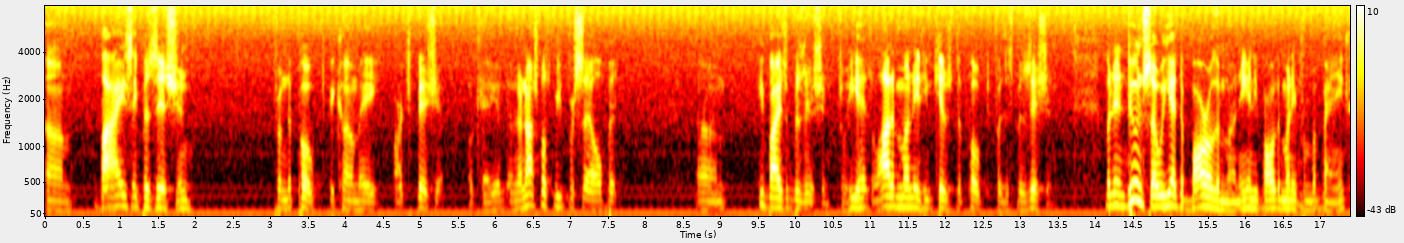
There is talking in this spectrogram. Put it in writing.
um, buys a position from the Pope to become a archbishop. Okay, and they're not supposed to be for sale, but um, he buys a position. So he has a lot of money he gives the Pope for this position. But in doing so, he had to borrow the money, and he borrowed the money from a bank.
